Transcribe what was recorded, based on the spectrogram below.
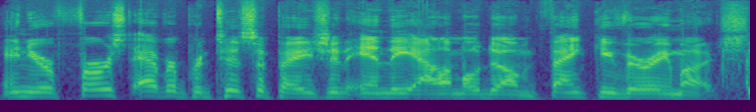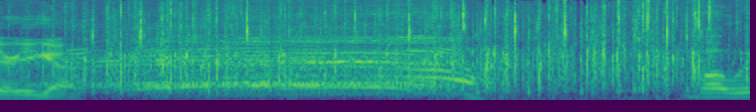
in your first ever participation in the Alamo Dome. Thank you very much. There you go. Well, we,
